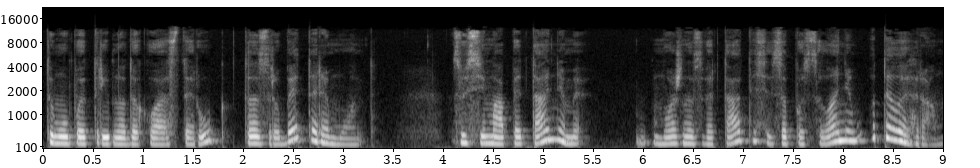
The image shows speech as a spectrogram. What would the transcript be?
тому потрібно докласти рук та зробити ремонт. З усіма питаннями можна звертатися за посиланням у Телеграм.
